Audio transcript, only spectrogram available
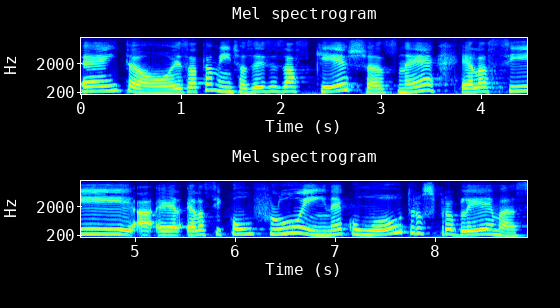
É, então, exatamente. Às vezes as queixas, né, elas se, é, elas se confluem, né, com outros problemas.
